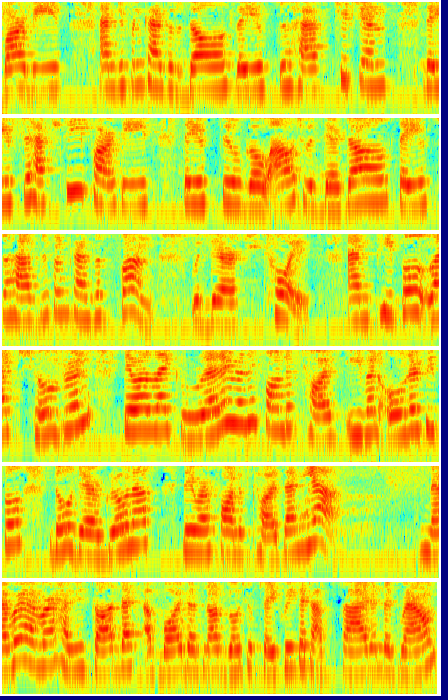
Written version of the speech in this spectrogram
Barbies and different kinds of dolls, they used to have kitchens, they used to have tea parties, they used to go out with their dolls, they used to have different kinds of fun with their toys. And people like children, they were like really really fond of toys, even older older people, though they are grown-ups, they were fond of toys. And yeah, Never ever have you thought that a boy does not go to play cricket outside in the ground?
